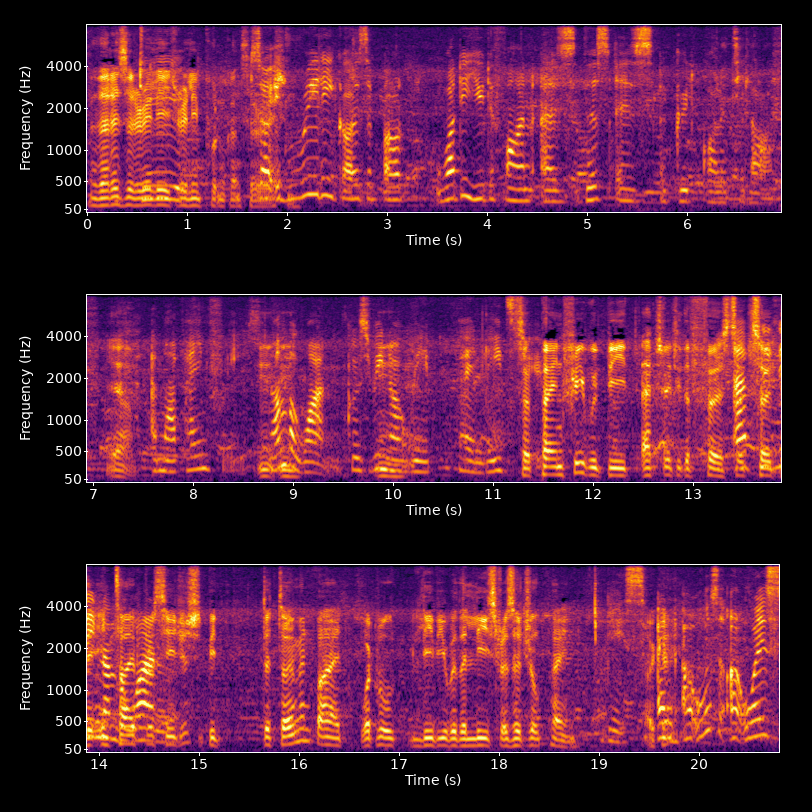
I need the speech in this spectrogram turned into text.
That is a really, you- really important consideration. So it really goes about what do you define as this is a good quality life? yeah. Am I pain free? Number one, because we know mm. where pain leads So to. So pain free would be absolutely the first. So, so Absolutely the number entire one. procedure should be determined by what will leave you with the least residual pain. Yes, Okay. and I also I always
